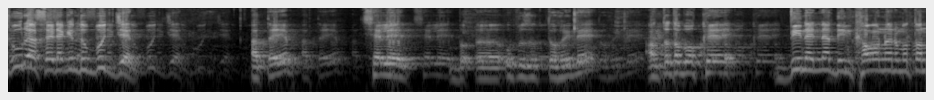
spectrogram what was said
সুর আছে, এটা কিন্তু বুঝছেন। অতএব ছেলে উপযুক্ত হইলে অন্তত পক্ষে দিন আইনা দিন খাওয়ানোর মতন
